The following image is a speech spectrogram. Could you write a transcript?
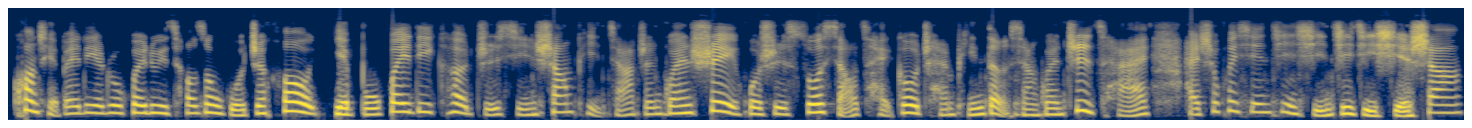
况且被列入汇率操纵国之后，也不会立刻执行商品加征关税或是缩小采购产品等相关制裁，还是会先进行积极协商。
